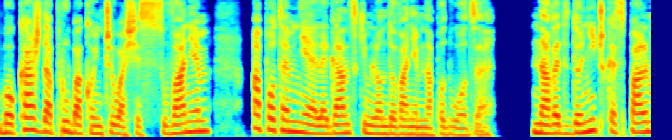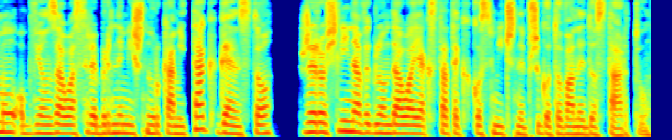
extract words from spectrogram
bo każda próba kończyła się zsuwaniem, a potem nieeleganckim lądowaniem na podłodze. Nawet doniczkę z palmą obwiązała srebrnymi sznurkami tak gęsto, że roślina wyglądała jak statek kosmiczny przygotowany do startu.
